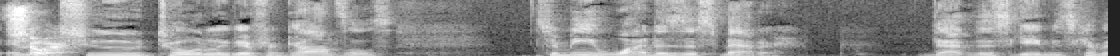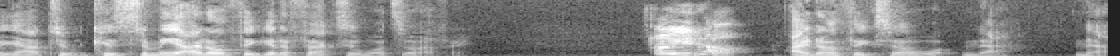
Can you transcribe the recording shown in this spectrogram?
and Sure. two totally different consoles, to me, why does this matter? That this game is coming out? Because to, me, I don't think it affects it whatsoever. Oh, you don't. I don't think so. No, no.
